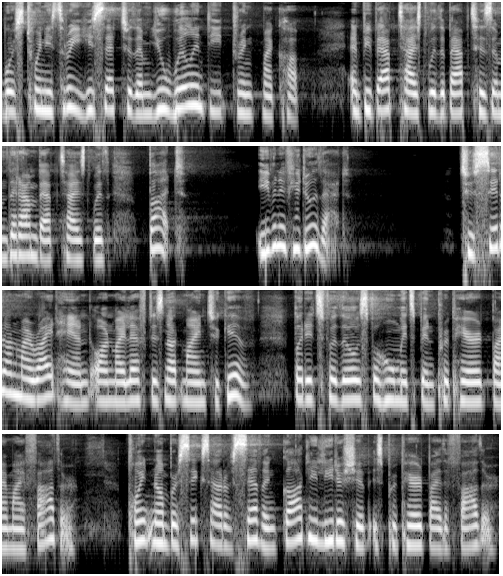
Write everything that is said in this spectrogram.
Verse 23, he said to them, You will indeed drink my cup and be baptized with the baptism that I'm baptized with. But even if you do that, to sit on my right hand on my left is not mine to give, but it's for those for whom it's been prepared by my Father. Point number six out of seven godly leadership is prepared by the Father.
